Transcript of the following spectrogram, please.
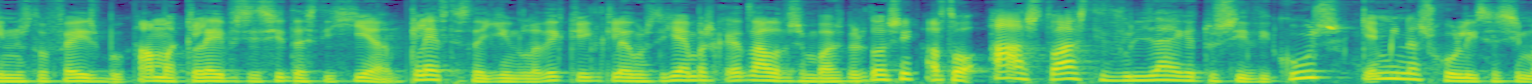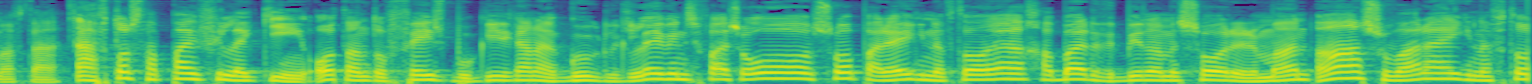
γίνουν στο Facebook. Άμα κλέβεις εσύ τα στοιχεία. Κλέφτες θα γίνουν δηλαδή, κλέβουν στοιχεία. Μα κατάλαβες, εν πάση περιπτώσει. Αυτό, άστο, άστη δουλειά για τους ειδικούς και μην ασχολείσαι εσύ με αυτά. Αυτό θα πάει φυλακή. Όταν το Facebook ή κάνα Google κλέβει, φάση, Ω, σόπαρε, έγινε αυτό. Ε, χαμπάρι δεν πήραμε, sorry, ρε man. Α, σοβαρά έγινε αυτό,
